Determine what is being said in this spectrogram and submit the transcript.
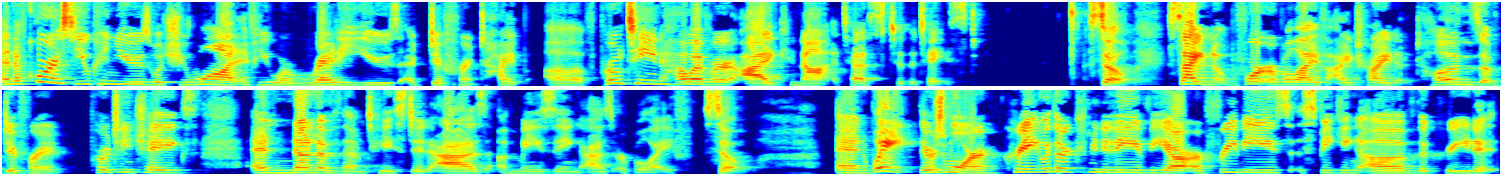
And of course you can use what you want if you already use a different type of protein. However i cannot attest to the taste. So side note before herbalife i tried tons of different protein shakes and none of them tasted as amazing as herbalife. So and wait, there's more. Create with our community via our freebies. Speaking of the Create It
